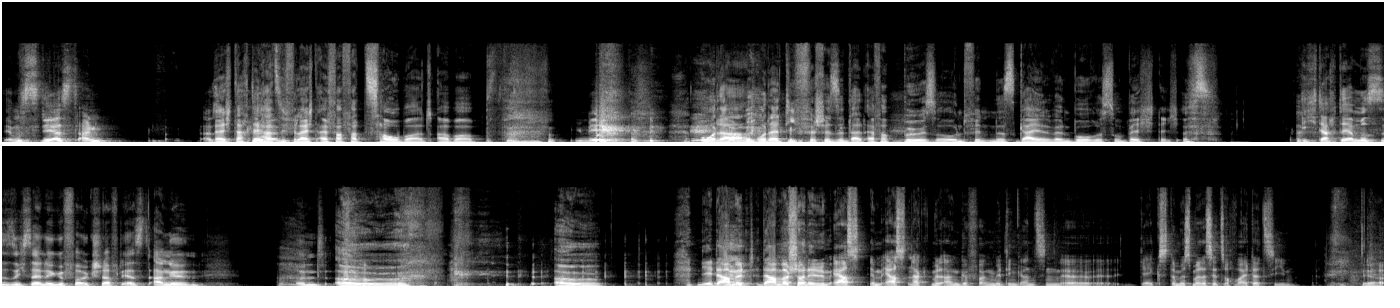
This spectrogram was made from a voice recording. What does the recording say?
er musste die erst an, also ich dachte, er hat sie vielleicht einfach verzaubert, aber. nee. oder, oder die Fische sind halt einfach böse und finden es geil, wenn Boris so mächtig ist. Ich dachte, er musste sich seine Gefolgschaft erst angeln. Und. Oh. oh. Nee, damit, da haben wir schon in dem erst, im ersten Akt mit angefangen mit den ganzen äh, Gags. Da müssen wir das jetzt auch weiterziehen. Ja.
